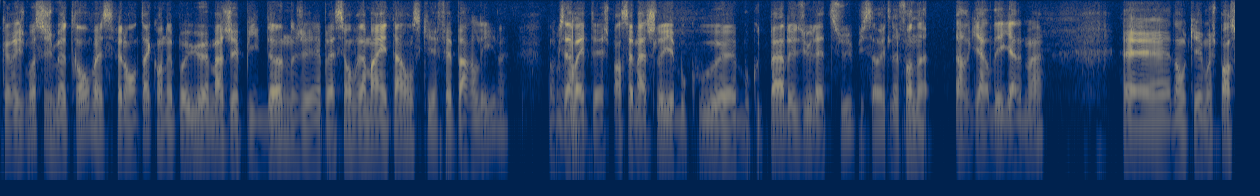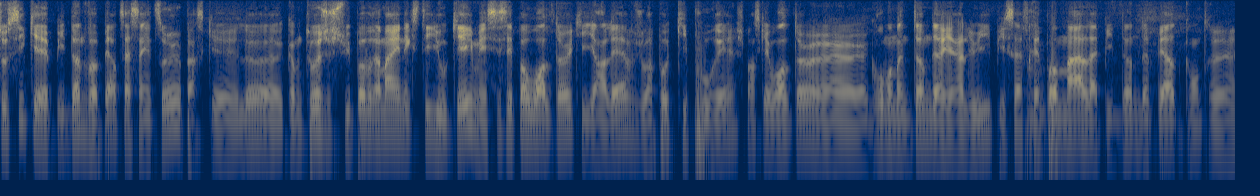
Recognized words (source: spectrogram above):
Corrige-moi si je me trompe, mais ça fait longtemps qu'on n'a pas eu un match de Pete Dunne. J'ai l'impression vraiment intense qui a fait parler. là. Donc ça Mhm. va être. Je pense que ce match-là, il y a beaucoup, euh, beaucoup de paires de yeux là-dessus. Puis ça va être le fun à, à regarder également. Euh, donc euh, moi je pense aussi que Pete Dunne va perdre sa ceinture parce que là, euh, comme toi, je suis pas vraiment NXT UK, mais si c'est pas Walter qui enlève, je vois pas qui pourrait. Je pense que Walter a un gros momentum derrière lui, puis ça ferait pas mal à Pete Dunne de perdre contre euh,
